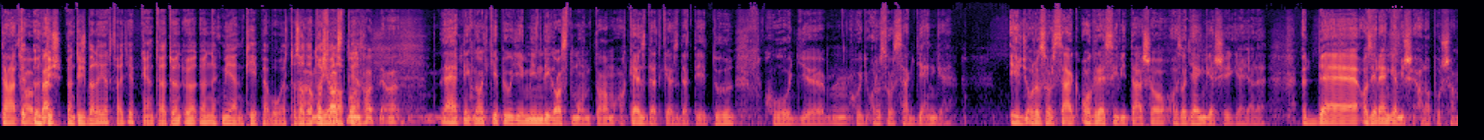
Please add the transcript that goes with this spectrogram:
Tehát, ha önt, be... is, önt is beleértve egyébként? Tehát ön, ön, önnek milyen képe volt az adatai Most alapján? azt mondhat, lehetnék nagyképű, hogy én mindig azt mondtam a kezdet-kezdetétől, hogy, hogy Oroszország gyenge. És Oroszország agresszivitása az a gyengesége jele. De azért engem is alaposan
